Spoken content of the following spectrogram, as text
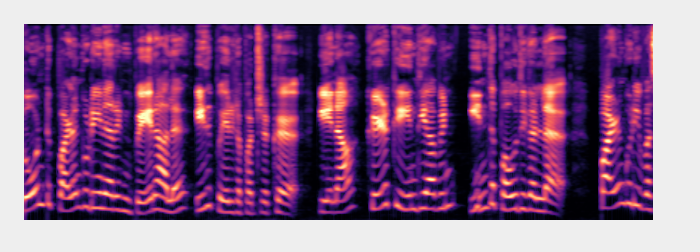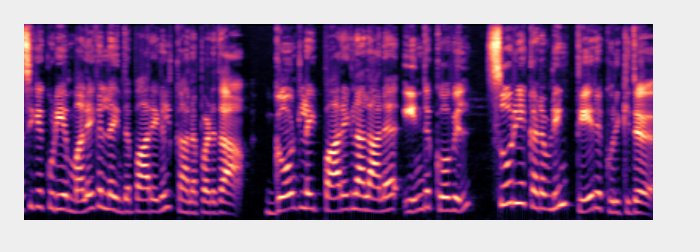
கோண்டு பழங்குடியினரின் பேரால இது பெயரிடப்பட்டிருக்கு. ஏன்னா கிழக்கு இந்தியாவின் இந்த பகுதிகளில் பழங்குடி வசிக்கக்கூடிய மலைகள்ல இந்த பாறைகள் காணப்படுதா. கோண்ட்லைட் பாறைகளாலான இந்த கோவில் சூரிய கடவுளின் தேரை குறிக்குது.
